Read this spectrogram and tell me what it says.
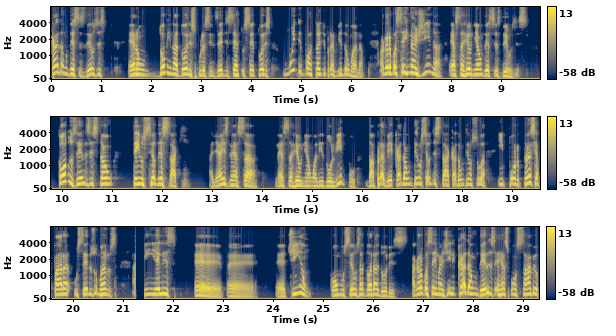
Cada um desses deuses eram dominadores, por assim dizer, de certos setores muito importantes para a vida humana. Agora você imagina essa reunião desses deuses. Todos eles estão têm o seu destaque. Aliás, nessa nessa reunião ali do Olimpo, dá para ver, cada um tem o seu destaque, cada um tem a sua importância para os seres humanos, a quem eles é, é, é, tinham como seus adoradores. Agora você imagine, cada um deles é responsável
